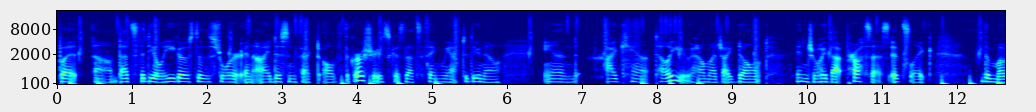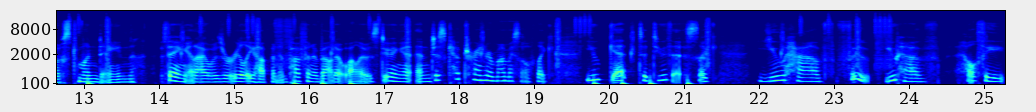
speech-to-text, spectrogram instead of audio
but um, that's the deal. He goes to the store and I disinfect all of the groceries because that's the thing we have to do now. And I can't tell you how much I don't enjoy that process. It's like the most mundane thing. And I was really huffing and puffing about it while I was doing it and just kept trying to remind myself, like, you get to do this. Like, you have food, you have healthy,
